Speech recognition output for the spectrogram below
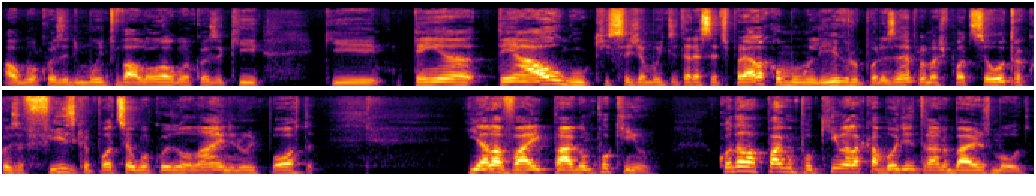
alguma coisa de muito valor, alguma coisa que, que tenha, tenha algo que seja muito interessante para ela, como um livro, por exemplo, mas pode ser outra coisa física, pode ser alguma coisa online, não importa. E ela vai e paga um pouquinho. Quando ela paga um pouquinho, ela acabou de entrar no buyer's mode.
